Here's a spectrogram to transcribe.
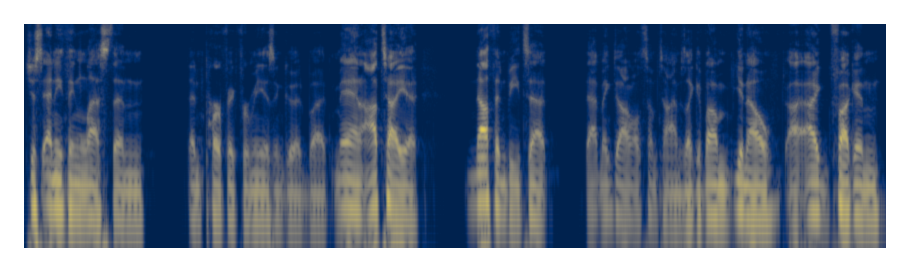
just anything less than than perfect for me isn't good. But man, I'll tell you, nothing beats that that McDonald's sometimes. Like if I'm, you know, I, I fucking.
